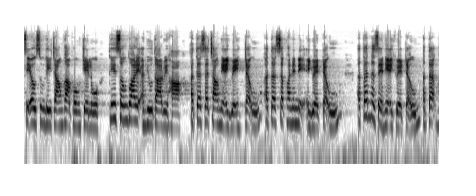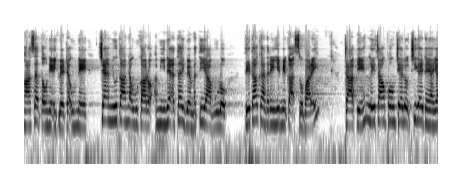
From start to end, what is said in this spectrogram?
စေအုပ်စုလေးချောင်းကဖုံကျဲလို့သေဆုံးသွားတဲ့အမျိုးသားတွေဟာအသက်16နှစ်အရွယ်တက်ဦးအသက်18နှစ်အရွယ်တက်ဦးအသက်20နှစ်အရွယ်တက်ဦးအသက်53နှစ်အရွယ်တက်ဦးနဲ့ကျန်အမျိုးသား2ဦးကတော့အမည်နဲ့အသက်အရွယ်မသိရဘူးလို့ဒေသခံသတင်းရင်းမြစ်ကဆိုပါတယ် ဒါအပြင်လေးချောင်းဖုံကျဲလို့ထိခိုက်ဒဏ်ရာရ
